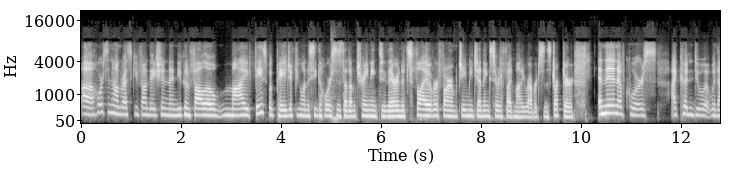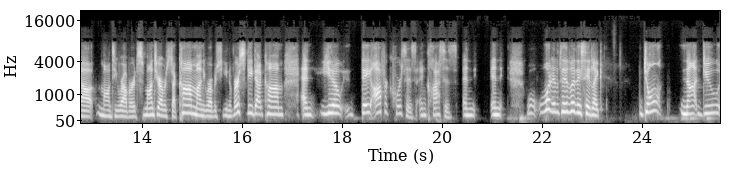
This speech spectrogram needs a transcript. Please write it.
uh, Horse and Hound Rescue Foundation, and you can follow my Facebook page if you want to see the horses that I'm training through there. And it's Flyover Farm, Jamie Jennings, certified Monty Roberts instructor. And then, of course, I couldn't do it without Monty Roberts, montyroberts.com, montyrobertsuniversity.com. And, you know, they offer courses and classes and, and what, what do they say? Like, don't not do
